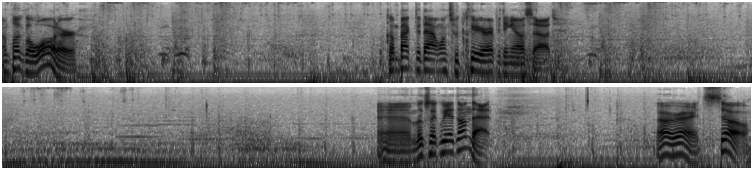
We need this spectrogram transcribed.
unplug the water. We'll come back to that once we clear everything else out. And looks like we have done that. Alright, so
